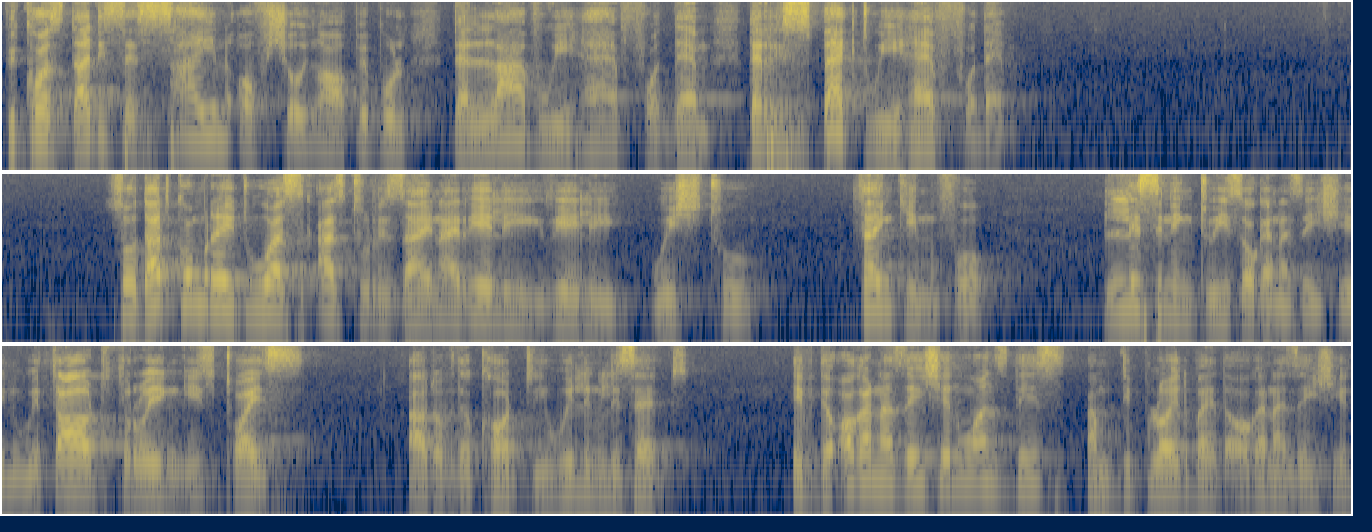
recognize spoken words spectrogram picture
Because that is a sign of showing our people the love we have for them, the respect we have for them. So, that comrade who asked to resign, I really, really wish to thank him for listening to his organization without throwing his toys out of the court. He willingly said, If the organization wants this, I'm deployed by the organization.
